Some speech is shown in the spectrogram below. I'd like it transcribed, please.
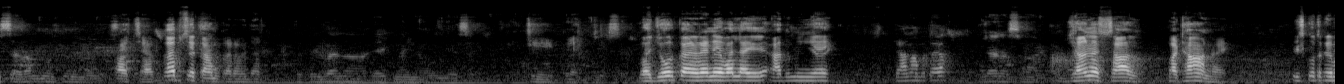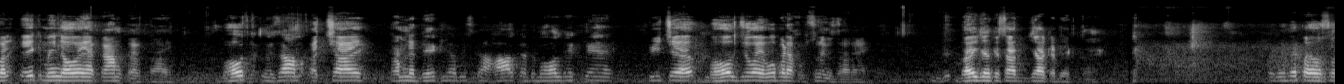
सर हम हैं। अच्छा कब से काम कर रहे हो इधर तकरीबन एक महीना हो गया सर ठीक है जी सर। का रहने वाला ये आदमी है। क्या नाम बताया? जानसान साल। पठान है। इसको तकरीबन एक महीना हुआ यहाँ काम करता है। बहुत निज़ाम अच्छा है। हमने देख लिया अब इसका हाल का तो माहौल देखते हैं। पीछे माहौल जो है वो बड़ा खूबसूरत नज़ारा है। भाई जन के साथ जाकर देखते हैं। तो सो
